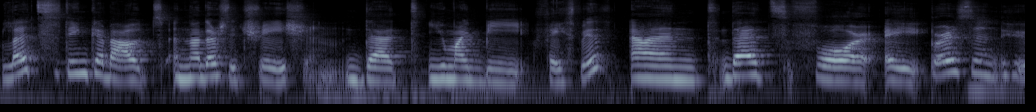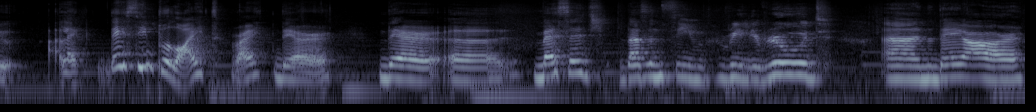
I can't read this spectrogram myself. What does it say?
Let's think about another situation that you might be faced with, and that's for a person who like they seem polite, right? Their their uh, message doesn't seem really rude, and they are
